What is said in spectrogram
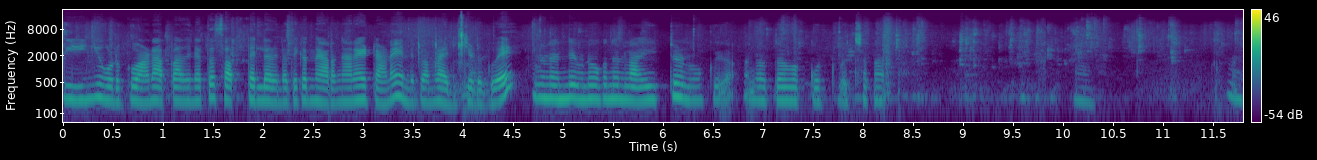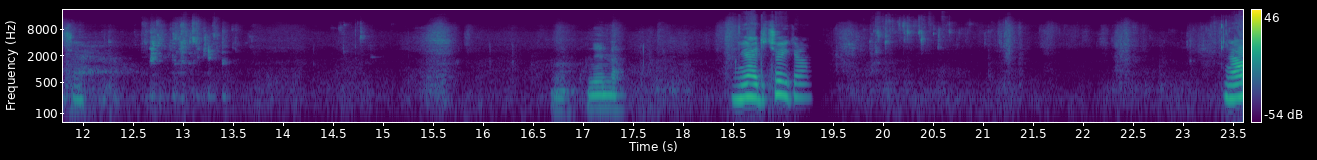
പിഴിഞ്ഞ് കൊടുക്കുവാണ്. അപ്പോൾ അതിനകത്ത് സത്തെല്ലാം അതിനകത്തേക്ക് ഒന്ന് ഇറങ്ങാനായിട്ടാണ് എന്നിട്ട് നമ്മൾ അരിച്ചെടുക്കുവേ. ഞാൻ എന്റെ ഇവിടെ നോക്കുന്ന ലൈറ്റ് നോക്കുക. അതിനകത്ത് വക്കോട്ട് വെച്ചേക്കാൻ. ഞാൻ അരിച്ചു വയ്ക്കണം ഞാൻ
